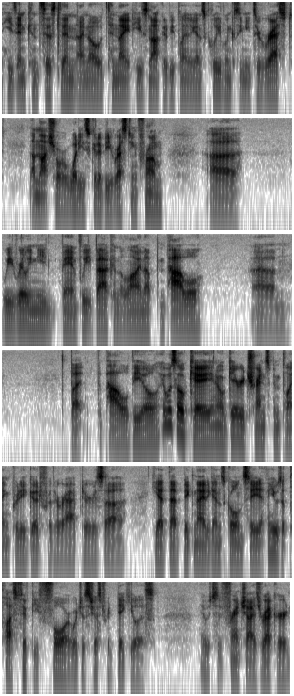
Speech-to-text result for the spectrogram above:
he's inconsistent. I know tonight he's not going to be playing against Cleveland because he needs a rest. I'm not sure what he's going to be resting from. Uh, we really need VanVleet back in the lineup and Powell. Um, but the Powell deal, it was okay. You know, Gary Trent's been playing pretty good for the Raptors. Uh, he had that big night against Golden State. I think he was a plus 54, which is just ridiculous. It was a franchise record.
